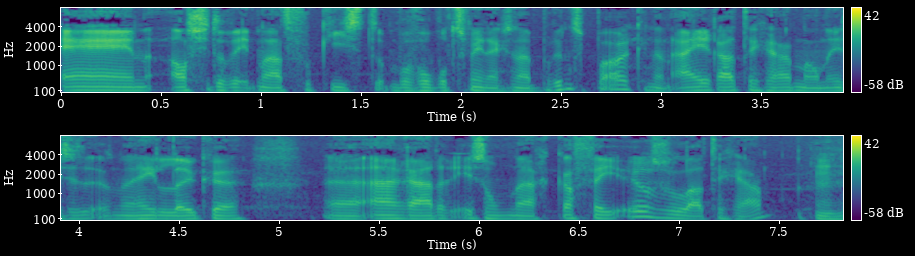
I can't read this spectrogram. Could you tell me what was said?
En als je er inderdaad voor kiest om bijvoorbeeld smiddags naar Brunspark en een Eira te gaan, dan is het een hele leuke uh, aanrader is om naar Café Ursula te gaan. -hmm.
